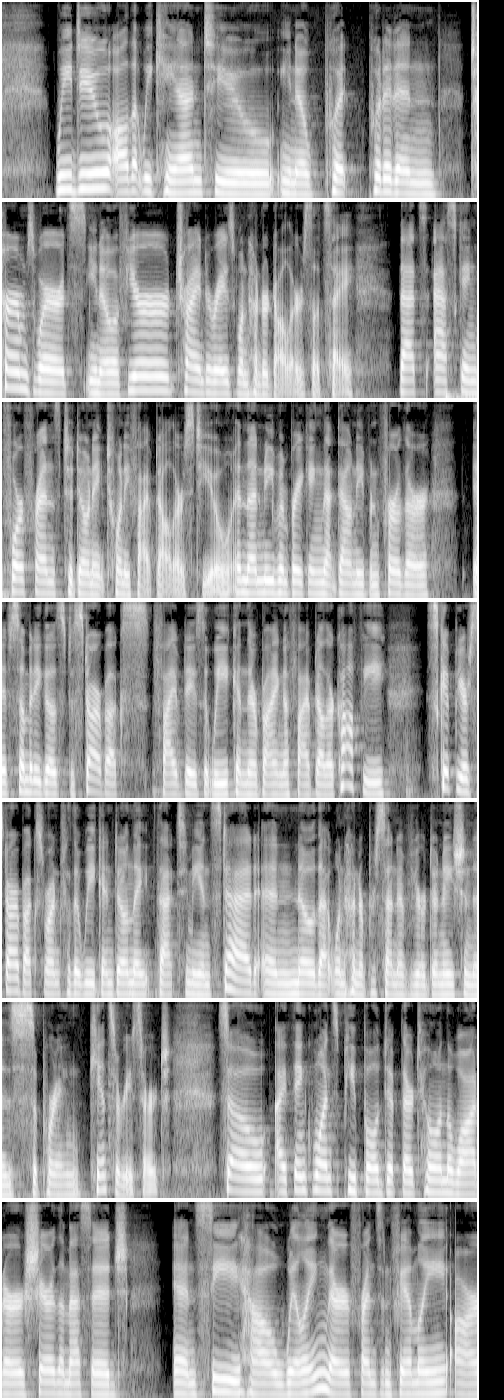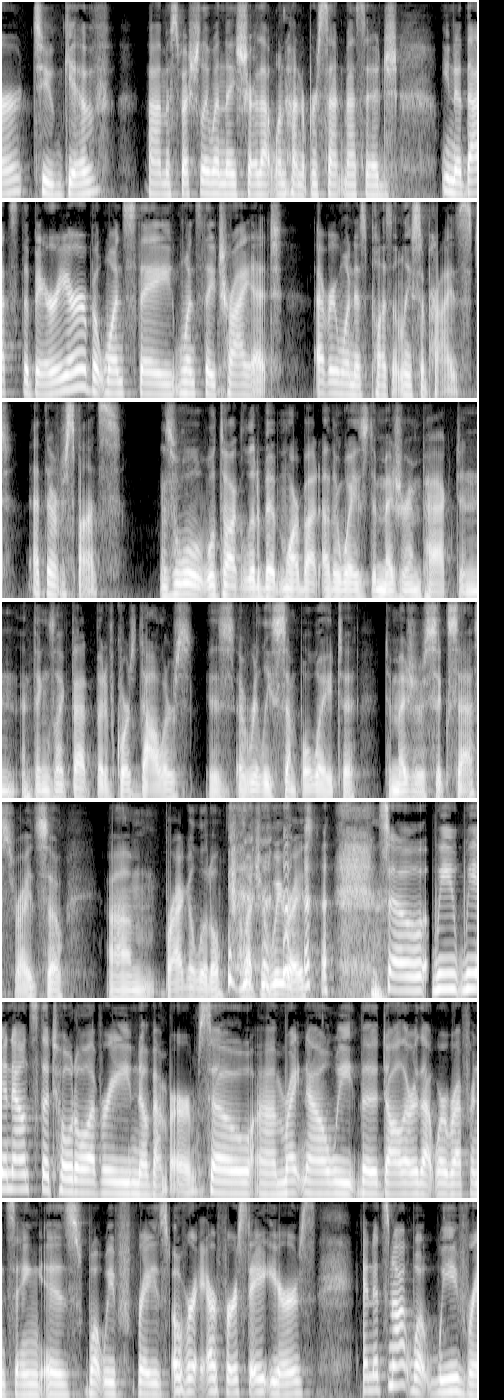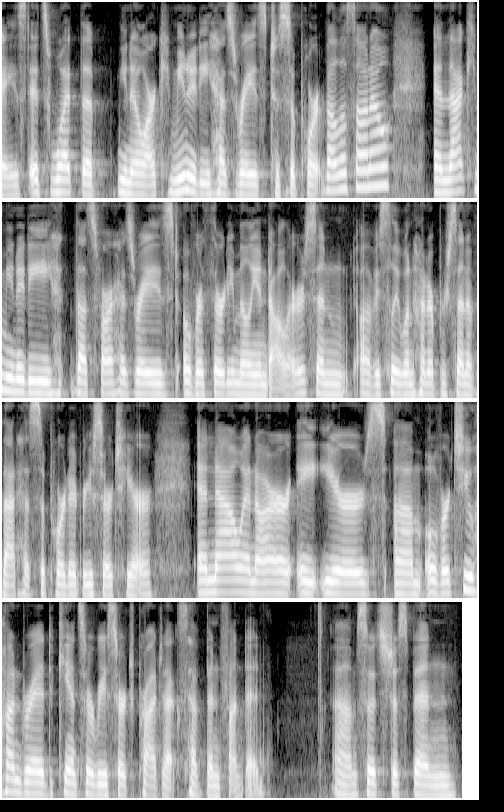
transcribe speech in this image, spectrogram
we do all that we can to you know put put it in terms where it's you know if you're trying to raise one hundred dollars, let's say. That's asking four friends to donate $25 to you. And then even breaking that down even further, if somebody goes to Starbucks five days a week and they're buying a $5 coffee, skip your Starbucks run for the week and donate that to me instead and know that 100% of your donation is supporting cancer research. So I think once people dip their toe in the water, share the message, and see how willing their friends and family are to give, um, especially when they share that 100% message, you know, that's the barrier. But once they once they try it, everyone is pleasantly surprised at the response. And so we'll we'll talk a little bit more about other ways to measure impact and, and things like that. But of course, dollars is a really simple way to to measure success, right? So um, brag a little. How much have we raised? so we we announce the total every November. So um, right now, we the dollar that we're referencing is what we've raised over our first eight years, and it's not what we've raised; it's what the you know our community has raised to support Velosano, and that community thus far has raised over $30 million. And obviously, 100% of that has supported research here. And now, in our eight years, um, over 200 cancer research projects have been funded. Um, so it's just been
